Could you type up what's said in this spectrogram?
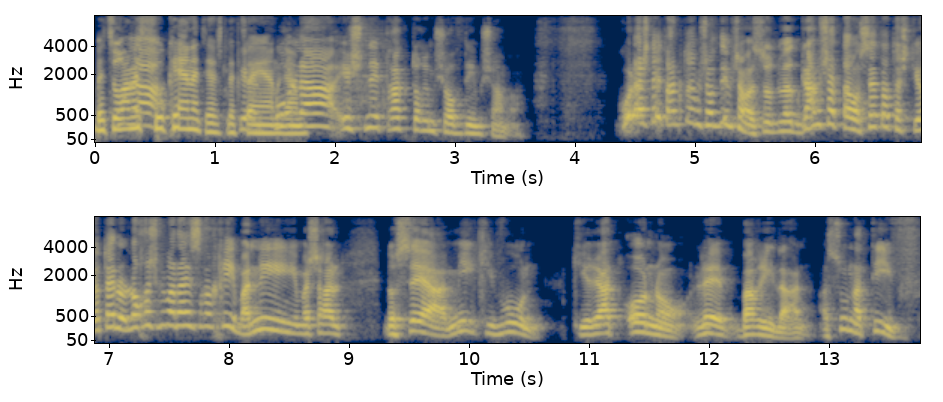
בצורה כולה- מסוכנת יש לציין כן, גם. כולה, יש שני טרקטורים שעובדים שם. כולה שני טרקטורים שעובדים שם, זאת אומרת גם כשאתה עושה את התשתיות האלו לא חושבים על האזרחים, אני למשל נוסע מכיוון קריית אונו לבר אילן, עשו נתיב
